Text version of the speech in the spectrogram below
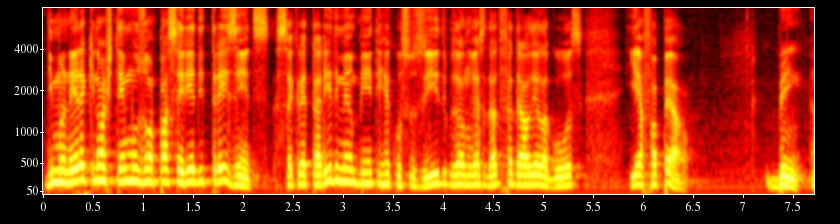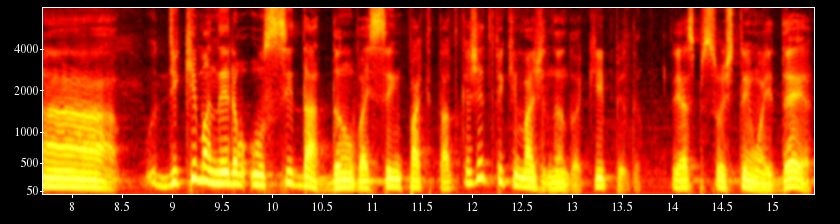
De maneira que nós temos uma parceria de três entes: Secretaria de Meio Ambiente e Recursos Hídricos, a Universidade Federal de Alagoas e a FAPEAL. Bem, a, de que maneira o cidadão vai ser impactado? Porque a gente fica imaginando aqui, Pedro, e as pessoas têm uma ideia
